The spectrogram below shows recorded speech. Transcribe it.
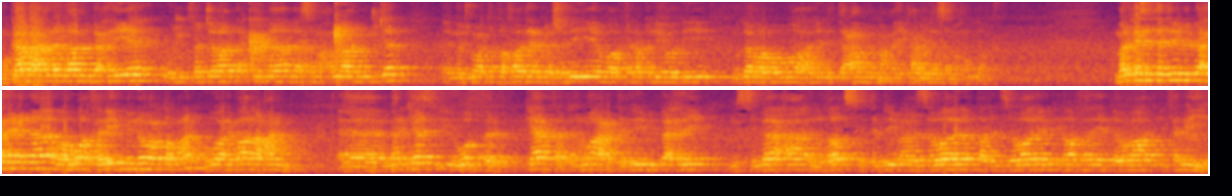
مكافحة الالغام البحرية والمتفجرات تحت الماء لا سمح الله أن وجدت مجموعة الضفادع البشرية وفرق اليهودي مدربه ومؤهله للتعامل مع أي حاله لا سمح الله. مركز التدريب البحري عندنا وهو فريد من نوعه طبعا هو عبارة عن مركز يوفر كافة أنواع التدريب البحري من السباحة الغطس التدريب على الزوارق قادة الزوارق إضافة إلى الدورات الفنية.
